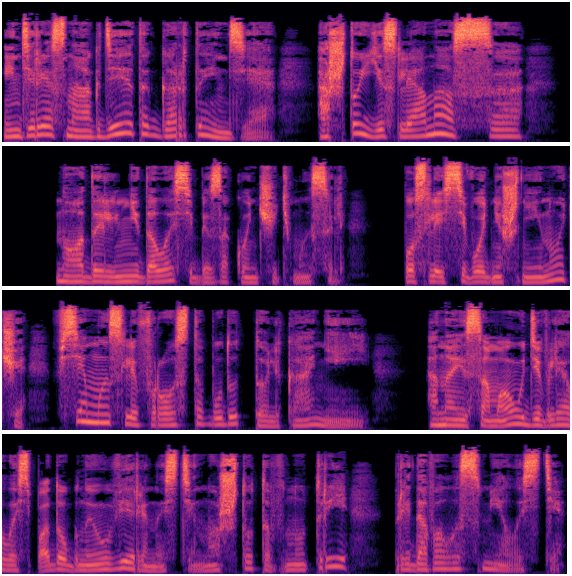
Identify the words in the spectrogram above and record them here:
«Интересно, а где эта гортензия? А что, если она с...» Но Адель не дала себе закончить мысль. После сегодняшней ночи все мысли Фроста будут только о ней. Она и сама удивлялась подобной уверенности, но что-то внутри придавало смелости.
